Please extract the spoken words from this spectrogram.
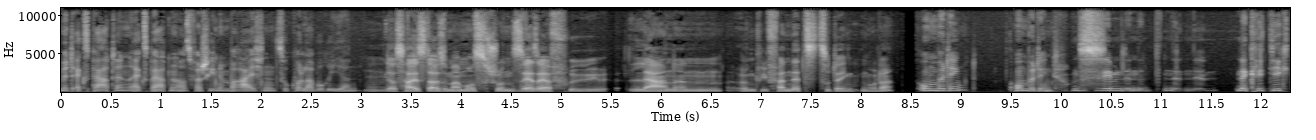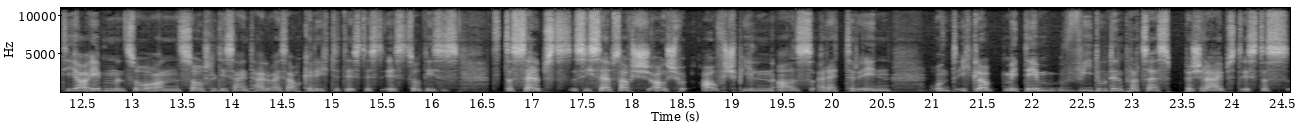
mit Expertinnen und Experten aus verschiedenen Bereichen zu kollaborieren. Das heißt also, man muss schon sehr, sehr früh lernen, irgendwie vernetzt zu denken, oder? Unbedingt, unbedingt. Und das ist eben eine Kritik, die ja eben so an Social Design teilweise auch gerichtet ist, ist, ist so dieses, das selbst, sich selbst auf, auf, aufspielen als Retterin. Und ich glaube, mit dem, wie du den Prozess beschreibst, ist das,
